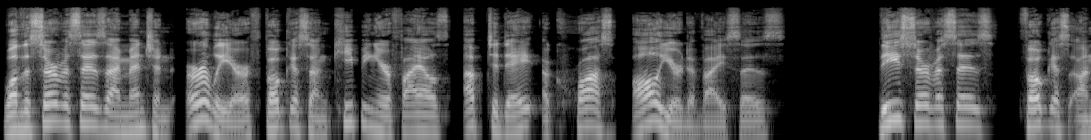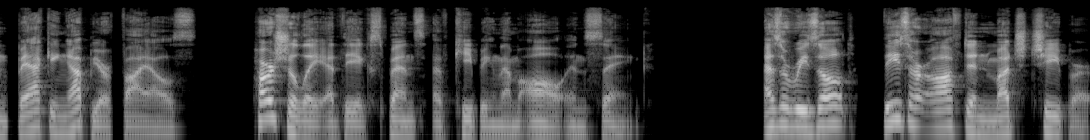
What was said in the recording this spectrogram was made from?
While the services I mentioned earlier focus on keeping your files up to date across all your devices, these services focus on backing up your files, partially at the expense of keeping them all in sync. As a result, these are often much cheaper,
